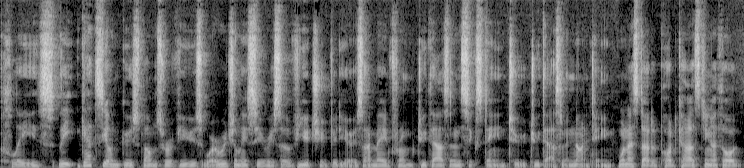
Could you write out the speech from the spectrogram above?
please. The Gatsy on Goosebumps reviews were originally a series of YouTube videos I made from 2016 to 2019. When I started podcasting, I thought,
